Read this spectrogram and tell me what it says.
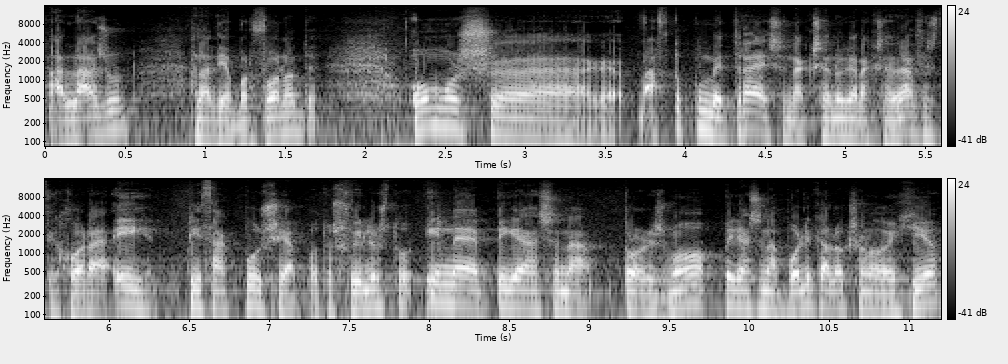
αλλάζουν, αναδιαμορφώνονται. Όμως ε, αυτό που μετράει σε ένα ξένο για να ξανάρθει στη χώρα ή τι θα ακούσει από τους φίλους του είναι πήγα σε ένα προορισμό, πήγα σε ένα πολύ καλό ξενοδοχείο,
